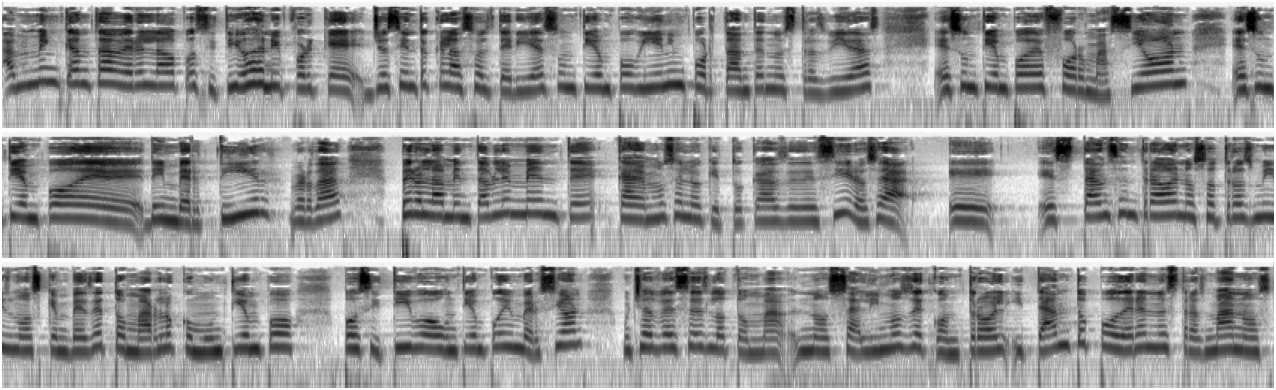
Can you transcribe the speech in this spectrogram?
a mí me encanta ver el lado positivo Dani porque yo siento que la soltería es un tiempo bien importante en nuestras vidas es un tiempo de formación es un tiempo de, de invertir verdad pero lamentablemente caemos en lo que tú acabas de decir o sea eh, es tan centrado en nosotros mismos que en vez de tomarlo como un tiempo positivo, un tiempo de inversión, muchas veces lo toma, nos salimos de control y tanto poder en nuestras manos,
